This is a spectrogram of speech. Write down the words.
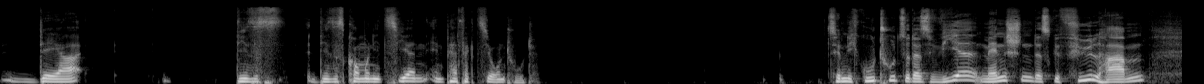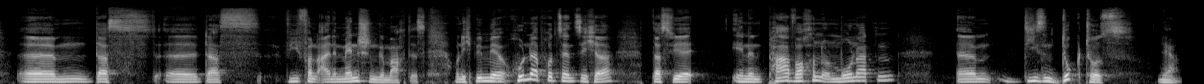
der dieses, dieses Kommunizieren in Perfektion tut. Ziemlich gut tut, sodass wir Menschen das Gefühl haben, ähm, dass äh, das wie von einem Menschen gemacht ist. Und ich bin mir 100% sicher, dass wir in ein paar Wochen und Monaten ähm, diesen Duktus ja.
